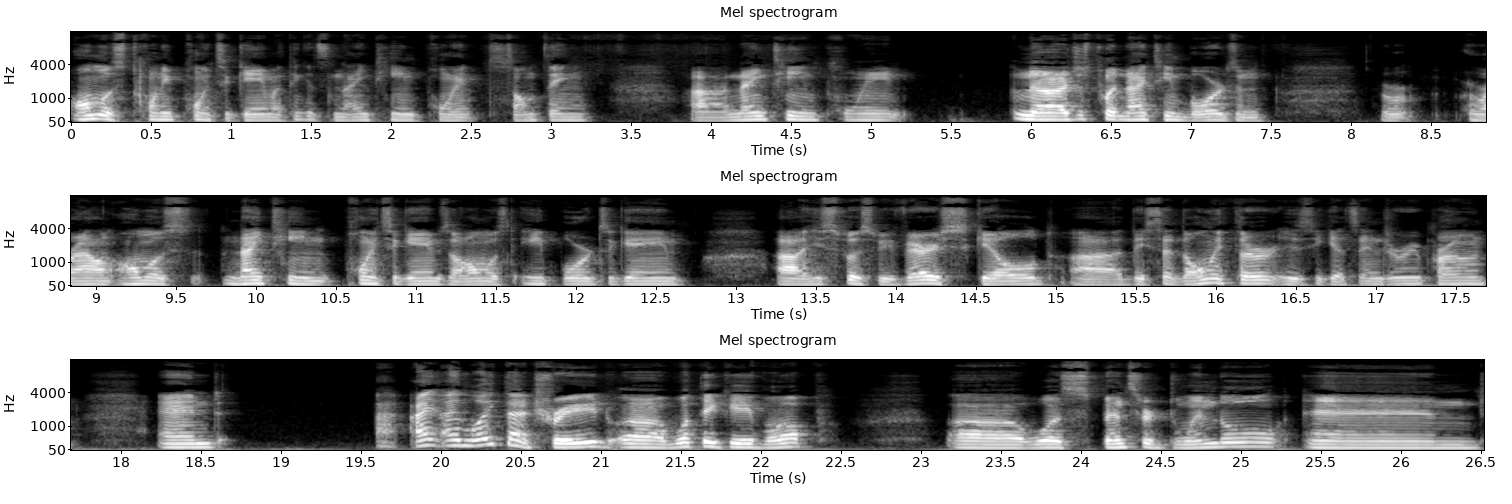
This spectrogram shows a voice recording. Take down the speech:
almost 20 points a game. I think it's 19 point something. Uh, 19 point, no, I just put 19 boards and around almost 19 points a game, so almost eight boards a game. Uh, he's supposed to be very skilled. Uh, they said the only third is he gets injury prone. And I, I like that trade. Uh, what they gave up uh, was Spencer Dinwiddie and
